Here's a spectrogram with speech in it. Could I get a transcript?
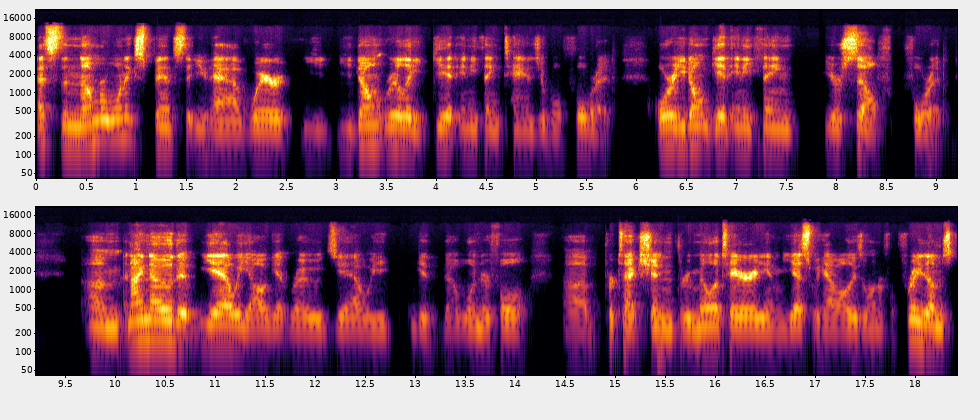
That's the number one expense that you have where you, you don't really get anything tangible for it, or you don't get anything yourself for it. Um, and I know that, yeah, we all get roads. Yeah, we get the wonderful uh, protection through military. And yes, we have all these wonderful freedoms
